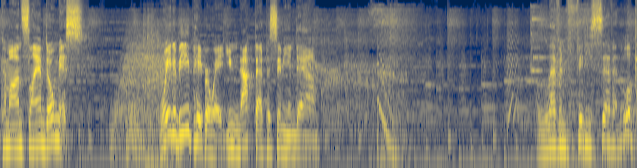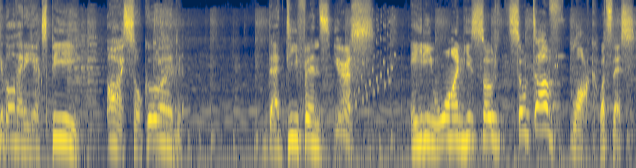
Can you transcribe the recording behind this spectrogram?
Come on, Slam, don't miss. Way to be, Paperweight. You knocked that Passimian down. 1157. Look at all that EXP. Oh, it's so good. That defense. Yes. 81. He's so, so tough. Block. What's this?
